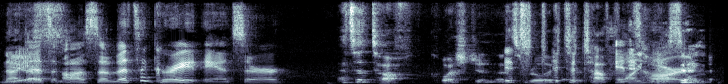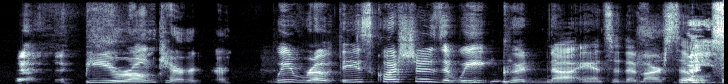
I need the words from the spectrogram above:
Nice. Yes. That's awesome. That's a great answer. That's a tough question. That's It's really it's a hard. tough It's one. hard. Be your own character. We wrote these questions and we could not answer them ourselves.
